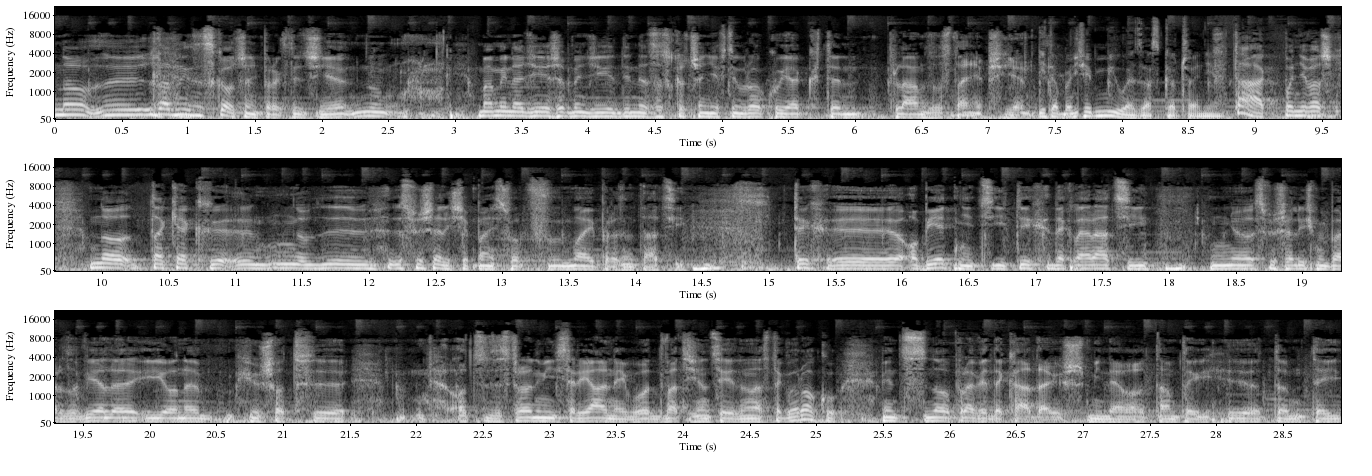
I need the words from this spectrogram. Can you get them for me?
no, żadnych zaskoczeń praktycznie. No, mamy nadzieję, że będzie jedyne zaskoczenie w tym roku, jak ten plan zostanie przyjęty. I to będzie miłe zaskoczenie. Tak, ponieważ no, tak jak no, słyszeliście Państwo w mojej prezentacji, tych obietnic i tych deklaracji y, słyszeliśmy bardzo wiele i one już od, od ze strony ministerialnej, bo od 2011 roku, więc no, prawie dekada już minęło tamtej, tamtej,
